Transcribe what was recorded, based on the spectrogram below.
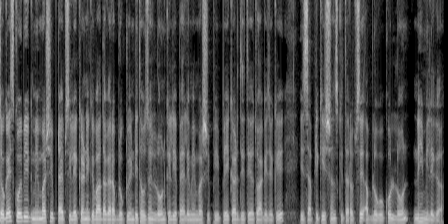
तो गैस कोई भी एक मेंबरशिप टाइप सिलेक्ट करने के बाद अगर आप लोग ट्वेंटी थाउज़ेंड लोन के लिए पहले मेंबरशिप फ़ी पे कर देते हैं तो आगे जाके इस एप्लीकेशन की तरफ़ से अब लोगों को लोन नहीं मिलेगा।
